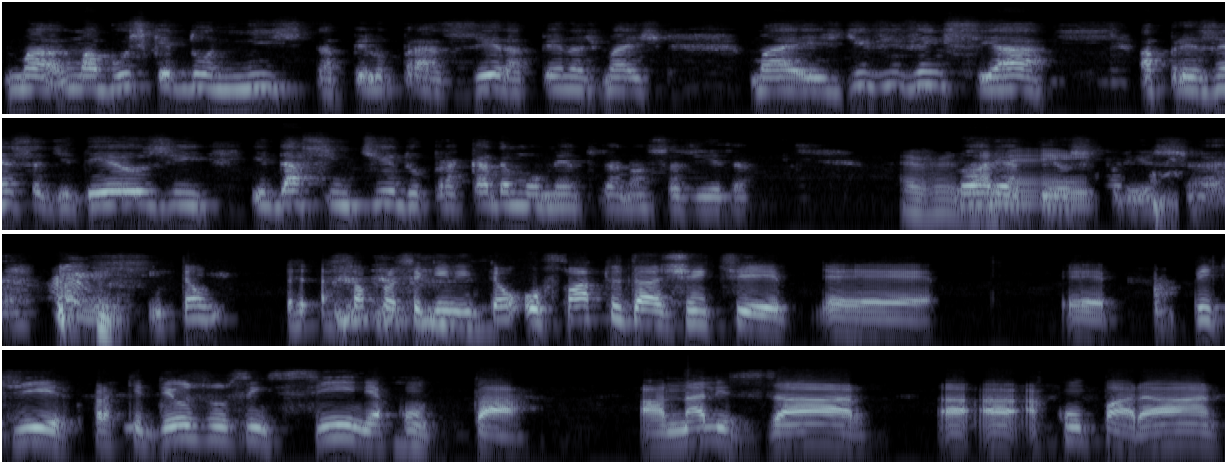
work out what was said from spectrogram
uma, uma busca hedonista pelo prazer apenas, mas, mas de vivenciar a presença de Deus e, e dar sentido para cada momento da nossa vida. É verdade. Glória Amém. a Deus por isso. É. Então, só prosseguindo, então, o fato da gente é, é, pedir para que Deus nos ensine a contar, a analisar, a, a, a comparar,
